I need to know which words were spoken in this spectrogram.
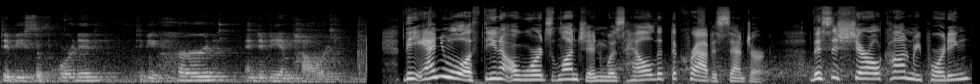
to be supported, to be heard, and to be empowered. The annual Athena Awards luncheon was held at the Kravis Center. This is Cheryl Kahn reporting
